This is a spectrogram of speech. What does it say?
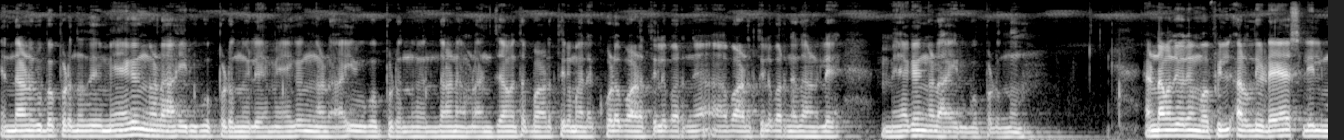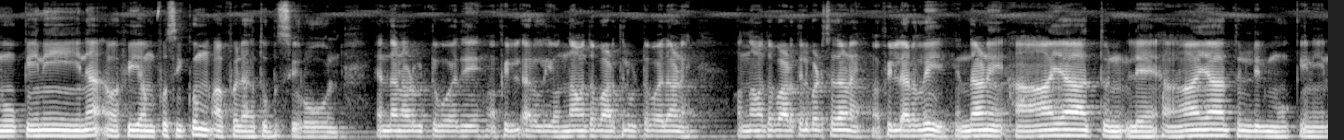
എന്താണ് രൂപപ്പെടുന്നത്? മേഘങ്ങളായി രൂപപ്പെടുന്നു അല്ലേ? മേഘങ്ങളായി രൂപപ്പെടുന്നു. എന്താണ് നമ്മൾ അഞ്ചാമത്തെ പാഠത്തിൽ മലക്കുള പാഠത്തിൽ പറഞ്ഞ ആ പാഠത്തിൽ പറഞ്ഞതാണല്ലേ മേഘങ്ങളായി രൂപപ്പെടുന്നു. രണ്ടാമത് ചോദ്യം വഫിൽ അർദി ഡാഷ് ലിൽ മൂക്കിനീന വഫി അംഫുസിക്കും അഫല തുബ്സിറൂൻ. എന്താണ് അവിടെ വിട്ടുപോയത്? വഫിൽ അർദി ഒന്നാമത്തെ പാഠത്തിൽ വിട്ടുപോയതാണ്. ഒന്നാമത്തെ പാഠത്തിൽ പഠിച്ചതാണ് ഫിൽ അർലി എന്താണ്? ആയാത്തുൻ ലെ ആയാത്തുല്ലിൽ ദൃഷ്ടാന്തങ്ങൾ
